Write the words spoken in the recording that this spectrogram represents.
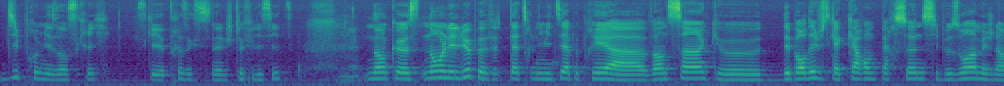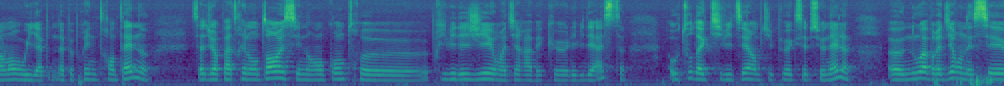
dix premiers inscrits, ce qui est très exceptionnel, je te félicite. Donc, euh, non, les lieux peuvent être limités à peu près à 25, euh, déborder jusqu'à 40 personnes si besoin, mais généralement, oui, il y a à peu près une trentaine. Ça dure pas très longtemps et c'est une rencontre euh, privilégiée, on va dire, avec euh, les vidéastes autour d'activités un petit peu exceptionnelles. Euh, nous, à vrai dire, on essaie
